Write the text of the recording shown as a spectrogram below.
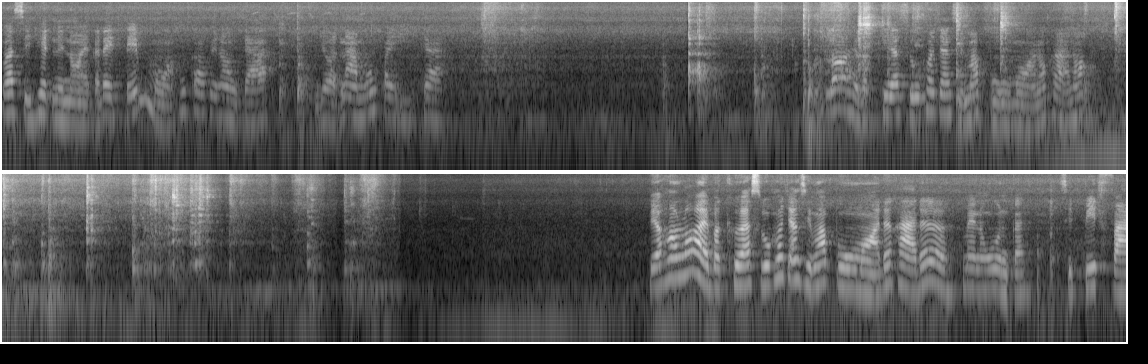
ว่าสีเฮ็ดหน่อยๆก็ได้เต็มหม้อคือเก่าพี่น้องจ้าหยอดน้ำลงไปอีกจ้ารอให้บักเคียสุกเขาจังสิมาปรุงหมอเนาะค่ะเนาะเดี๋ยวเขาลอยบักเขือสุกเขาจังสิมาปรุงหม้อเด้อค่ะ เด้อแม่น้องอุ่นก็สิปิดฟ้า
